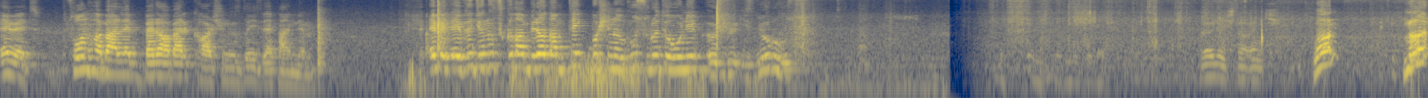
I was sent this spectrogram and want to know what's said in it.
Evet, son haberle beraber karşınızdayız efendim. Evet, evde canı sıkılan bir adam tek başına Rus ruleti oynayıp öldü. İzliyoruz. Öyle işte kanki. Lan! Lan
